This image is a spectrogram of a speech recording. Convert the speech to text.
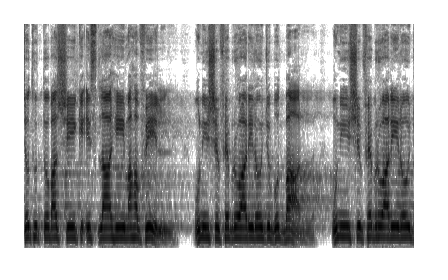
চতুর্থ বার্ষিক ইসলাহি মাহফিল উনিশ ফেব্রুয়ারি রোজ বুধবার, উনিশ ফেব্রুয়ারি রোজ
